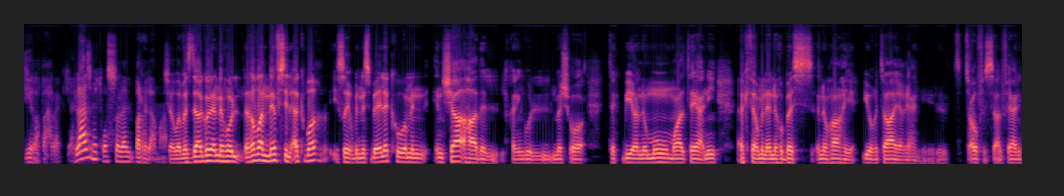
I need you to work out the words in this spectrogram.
تديله ظهرك. يعني لازم توصله لبر الأمان. إن شاء الله. بس دا أقول إنه الرضا النفسي الأكبر يصير بالنسبة لك هو من إنشاء هذا خلينا نقول المشروع تكبير نمو مالته يعني أكثر من إنه بس إنه ها هي you retire يعني تعوف السالفة يعني.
